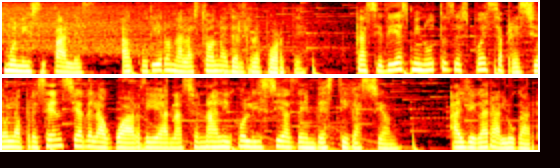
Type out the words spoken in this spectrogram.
municipales, acudieron a la zona del reporte. Casi 10 minutos después se apreció la presencia de la Guardia Nacional y policías de investigación. Al llegar al lugar,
